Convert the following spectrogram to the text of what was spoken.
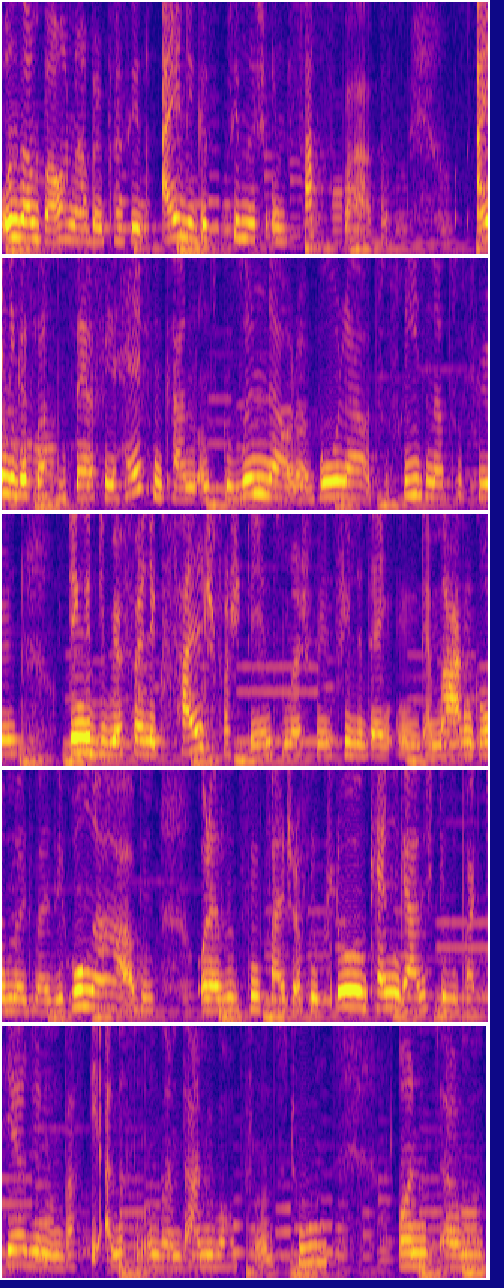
unserem Bauchnabel passiert einiges ziemlich Unfassbares. Einiges, was uns sehr viel helfen kann, uns gesünder oder wohler, zufriedener zu fühlen. Dinge, die wir völlig falsch verstehen. Zum Beispiel viele denken, der Magen grummelt, weil sie Hunger haben oder sitzen falsch auf dem Klo, kennen gar nicht diese Bakterien und was die alles in unserem Darm überhaupt für uns tun. Und ähm,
